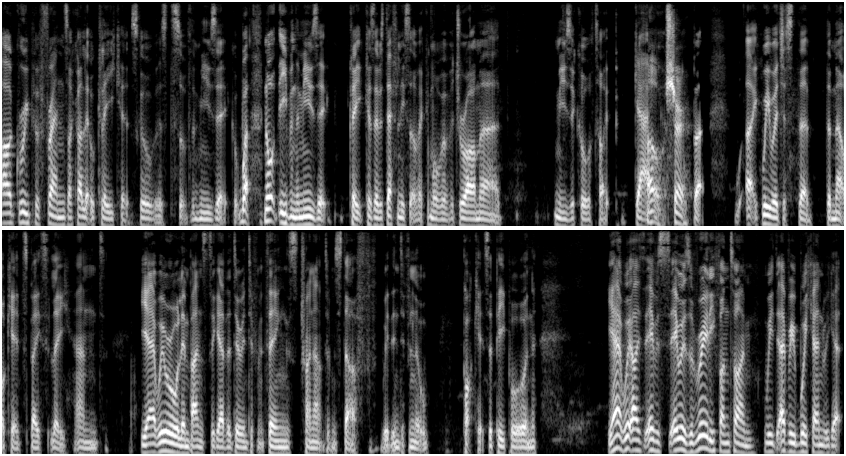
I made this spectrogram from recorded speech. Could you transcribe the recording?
our group of friends, like our little clique at school, was sort of the music. Well, not even the music clique, because there was definitely sort of like a more of a drama, musical type gang. Oh, sure. but like we were just the the metal kids basically, and yeah, we were all in bands together, doing different things, trying out different stuff within different little pockets of people, and yeah, we, I, it was it was a really fun time. We every weekend we get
